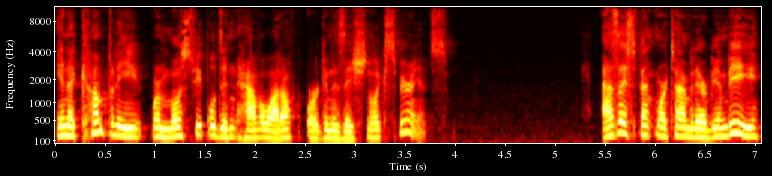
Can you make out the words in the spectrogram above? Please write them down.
in a company where most people didn't have a lot of organizational experience as I spent more time at Airbnb,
